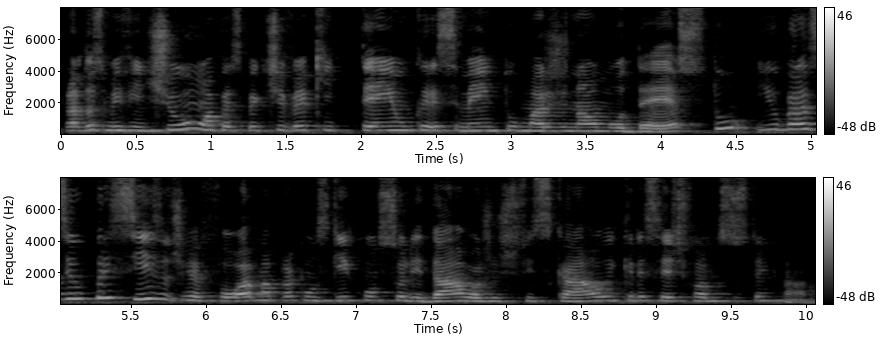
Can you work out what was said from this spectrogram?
Para 2021, a perspectiva é que tenha um crescimento marginal modesto e o Brasil precisa de reforma para conseguir consolidar o ajuste fiscal e crescer de forma sustentável.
